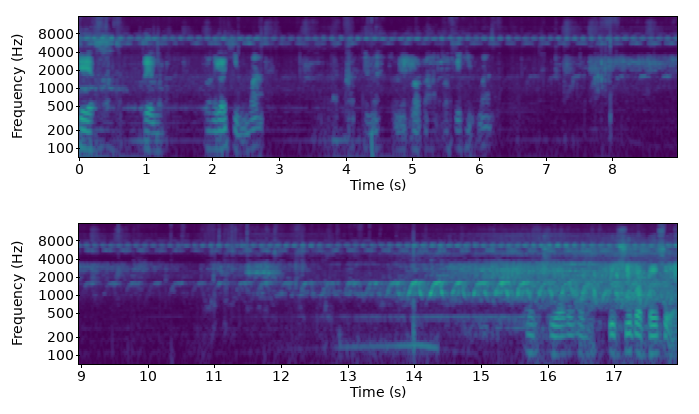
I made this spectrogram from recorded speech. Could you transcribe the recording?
ตื่นมาตอนนี้ก็หิวมาก เห็นไหมตรงนี้เราอาหารเราสีหิวมากโอเคครับผมปิดคลิปแบบสวย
